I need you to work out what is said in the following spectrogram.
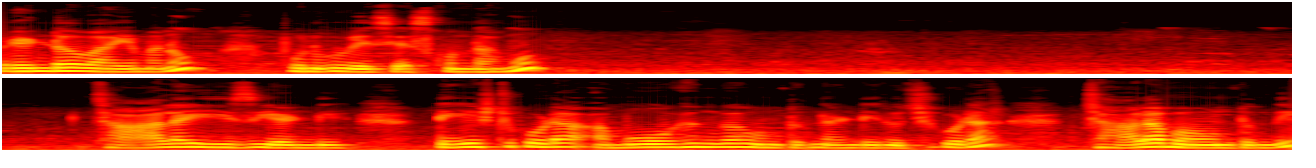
రెండో వాయ మనం పునుగు వేసేసుకుందాము. చాలా ఈజీ అండి. టేస్ట్ కూడా అమోఘంగా ఉంటుందండి రుచి కూడా చాలా బాగుంటుంది.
